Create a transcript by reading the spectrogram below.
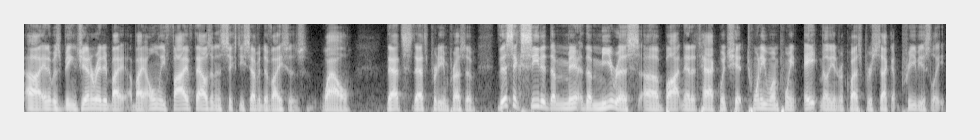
Uh, and it was being generated by by only 5,067 devices. Wow, that's that's pretty impressive. This exceeded the the Meris uh, botnet attack, which hit 21.8 million requests per second previously.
